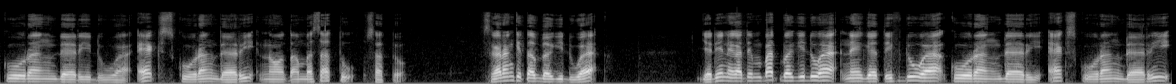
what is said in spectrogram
kurang dari 2x kurang dari 0 tambah 1 1 sekarang kita bagi 2 jadi negatif 4 bagi 2 negatif 2 kurang dari x kurang dari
